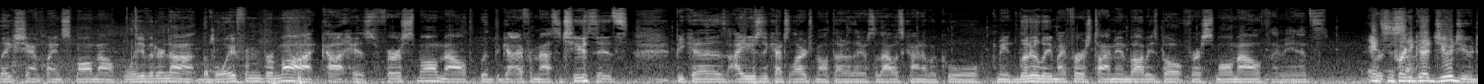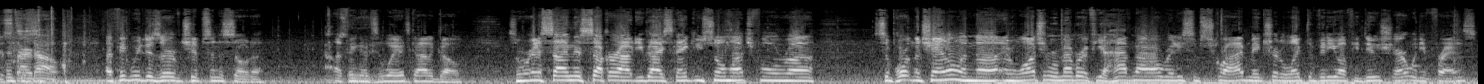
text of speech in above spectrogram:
Lake Champlain smallmouth. Believe it or not, the boy from Vermont caught his first smallmouth with the guy from Massachusetts because I usually catch largemouth out of there. So that was kind of a cool. I mean, literally my first time in Bobby's boat for a smallmouth. I mean, it's, It's pr- pretty good juju to start out. I think we deserve chips and a soda. I think that's the way it's got to go. So we're gonna sign this sucker out. You guys, thank you so much for uh, supporting the channel and uh, and watching. Remember, if you have not already subscribed, make sure to like the video. If you do, share it with your friends.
